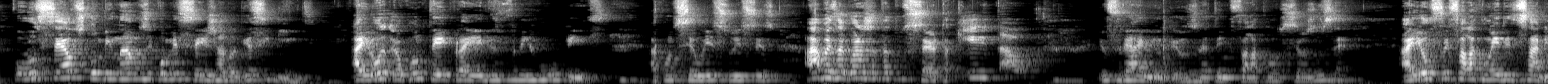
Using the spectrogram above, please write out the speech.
com o Celso, combinamos e comecei já no dia seguinte. Aí eu, eu contei para ele, falei, Rubens, aconteceu isso, isso, isso. Ah, mas agora já está tudo certo aqui e tal. Eu falei, ai meu Deus, né? Tem que falar com o seu José. Aí eu fui falar com ele, sabe,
